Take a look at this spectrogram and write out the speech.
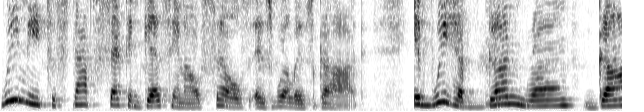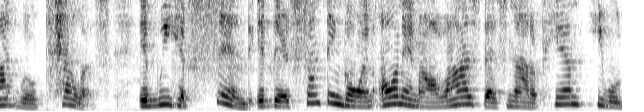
We need to stop second guessing ourselves as well as God. If we have done wrong, God will tell us. If we have sinned, if there's something going on in our lives that's not of Him, He will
